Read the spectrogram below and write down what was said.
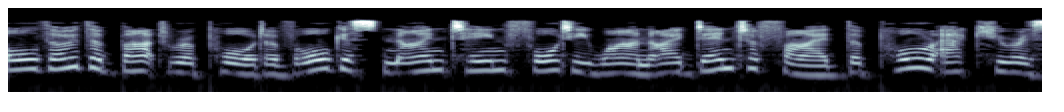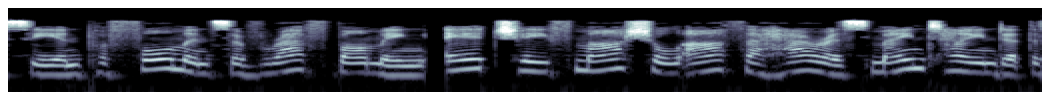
Although the Butt report of August 1941 identified the poor accuracy and performance of RAF bombing, Air Chief Marshal Arthur Harris maintained at the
